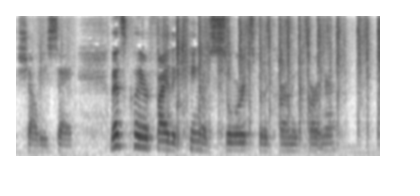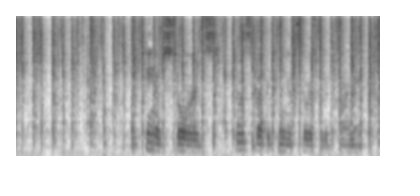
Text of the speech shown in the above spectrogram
shall we say. Let's clarify the king of swords for the karmic partner. The king of swords. Tell us about the king of swords for the karmic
